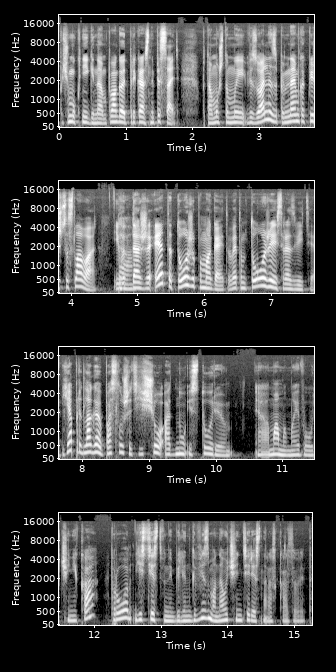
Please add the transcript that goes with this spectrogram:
почему книги нам помогают прекрасно писать, потому что мы визуально запоминаем, как пишутся слова. И Да. вот даже это тоже помогает, в этом тоже есть развитие. Я предлагаю послушать еще одну историю э, мамы моего ученика про естественный билингвизм. Она очень интересно рассказывает.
